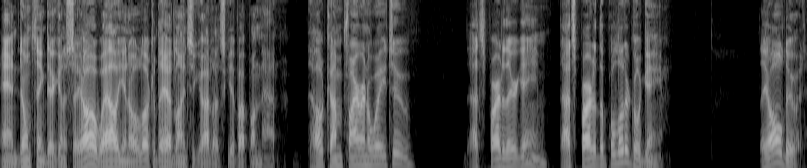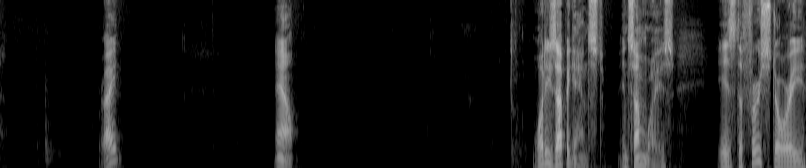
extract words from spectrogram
And don't think they're going to say, oh, well, you know, look at the headlines you got. Let's give up on that. They'll come firing away too. That's part of their game. That's part of the political game. They all do it. Right? Now, what he's up against, in some ways, is the first story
